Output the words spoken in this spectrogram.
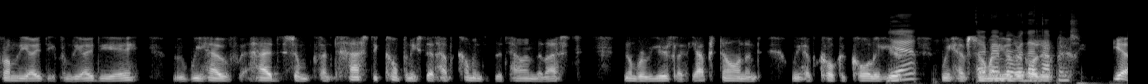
from the ID from the IDA. We have had some fantastic companies that have come into the town in the last number of years, like Yapstone, and we have Coca Cola here. Yeah. We have so I many other. other. Yeah,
